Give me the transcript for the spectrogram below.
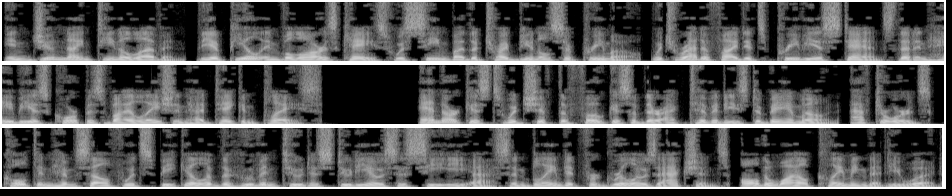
In June 1911, the appeal in Villar's case was seen by the Tribunal Supremo, which ratified its previous stance that an habeas corpus violation had taken place. Anarchists would shift the focus of their activities to Bayamón. Afterwards, Colton himself would speak ill of the Juventud Estudiosa CES and blamed it for Grillo's actions, all the while claiming that he would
